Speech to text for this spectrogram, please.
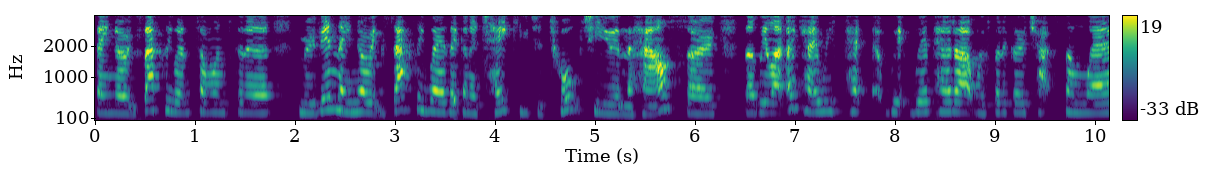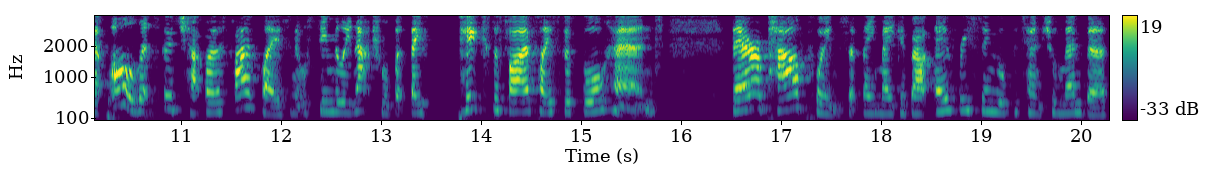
They know exactly when someone's going to move in. They know exactly where they're going to take you to talk to you in the house. So they'll be like, okay, we've pe- we- we're paired up. We've got to go chat somewhere. Oh, Oh, let's go chat by the fireplace. And it will seem really natural, but they've picked the fireplace beforehand. There are PowerPoints that they make about every single potential member.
